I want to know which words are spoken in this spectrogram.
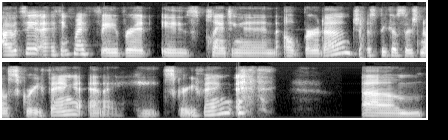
I would say I think my favorite is planting in Alberta just because there's no screefing and I hate screefing. um,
